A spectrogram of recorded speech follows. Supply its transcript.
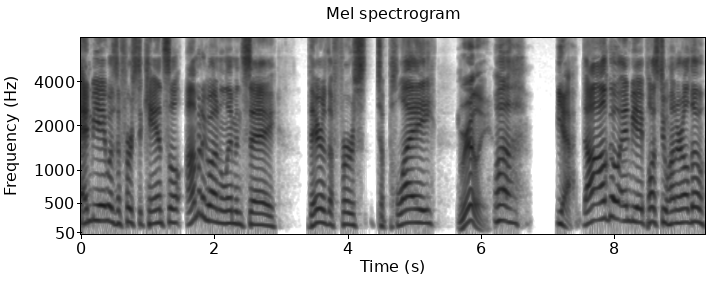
NBA was the first to cancel. I'm gonna go on a limb and say they're the first to play. Really? Well, yeah, I'll go NBA plus 200. Although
